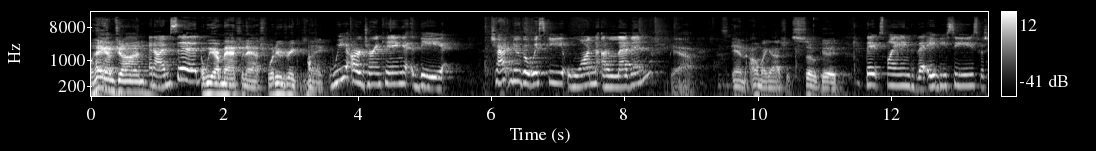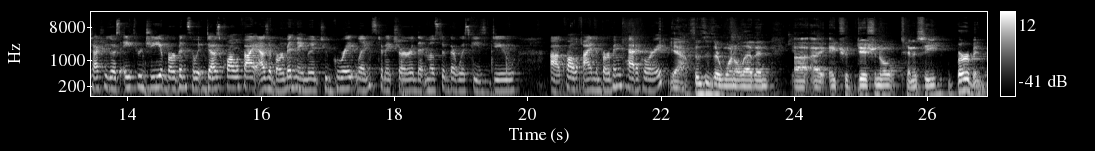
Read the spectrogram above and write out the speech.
Well, hey, I'm John. And I'm Sid. And we are Mash and Ash. What are you drinking tonight? We are drinking the Chattanooga Whiskey 111. Yeah. And oh my gosh, it's so good. They explained the ABCs, which actually goes A through G of bourbon, so it does qualify as a bourbon. They went to great lengths to make sure that most of their whiskeys do uh, qualify in the bourbon category. Yeah, so this is their 111, uh, a, a, traditional Tennessee bourbon.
